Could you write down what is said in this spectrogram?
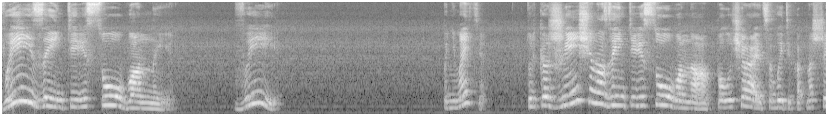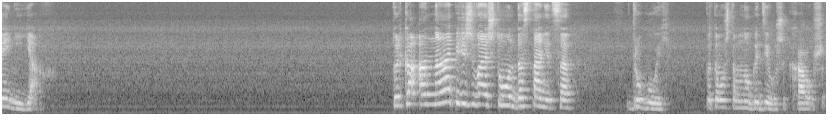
вы заинтересованы, вы, понимаете? Только женщина заинтересована, получается, в этих отношениях. Только она переживает, что он достанется другой, потому что много девушек хороших.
